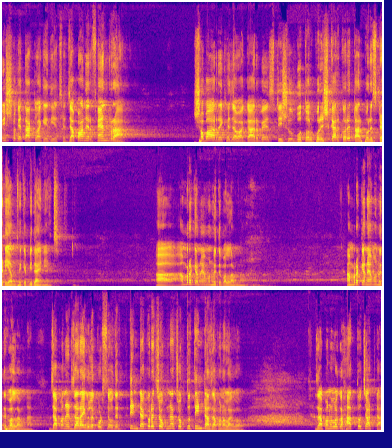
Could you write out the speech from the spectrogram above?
বিশ্বকে তাক লাগিয়ে দিয়েছে। জাপানের ফ্যানরা সবার রেখে যাওয়া গার্বেজ টিস্যু বোতল পরিষ্কার করে তারপরে স্টেডিয়াম থেকে বিদায় নিয়েছে। আমরা কেন এমন হইতে পারলাম না? আমরা কেন এমন হইতে পারলাম না? জাপানের যারা এগুলো করছে, ওদের তিনটা করে চোখ না, চোখ তো তিনটা জাপানা লাগো জাপানা লাগো হাত তো চারটা।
